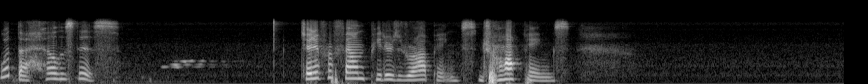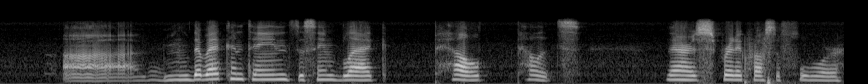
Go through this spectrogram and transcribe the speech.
What the hell is this? Jennifer found Peter's droppings. Droppings. Uh, the bag contains the same black pelt pellets that are spread across the floor.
